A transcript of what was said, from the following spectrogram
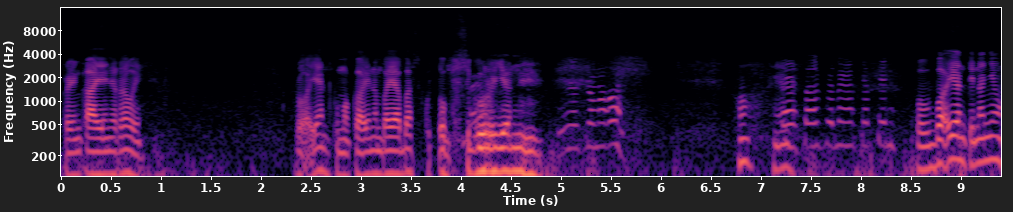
kayang kaya niya raw eh. Pero ayan, kumakain ng bayabas. Gutom siguro yan. Ako. oh, yan. Pababa yan, tinan nyo.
